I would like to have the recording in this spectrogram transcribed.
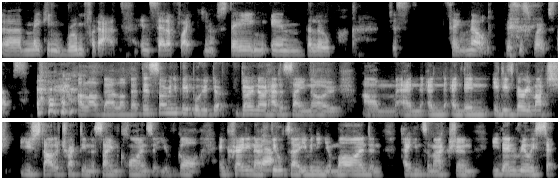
uh, making room for that instead of like you know staying in the loop, just saying no. This is where it stops. I love that. I love that. There's so many people who do, don't know how to say no, um, and and and then it is very much you start attracting the same clients that you've got and creating that Yeah. filter even in your mind and taking some action. You then really set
